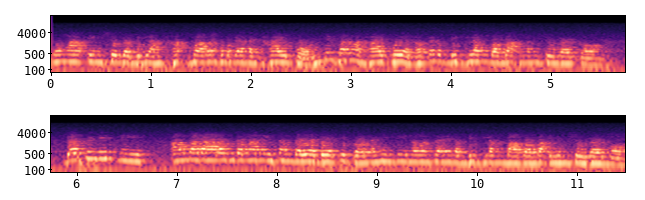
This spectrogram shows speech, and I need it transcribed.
nung aking sugar, biglang, ha, parang kumbaga nag-hypo. Hindi pa naman hypo yan, no? pero biglang baba ng sugar ko. definitely, ang mararamdaman ng isang diabetiko na hindi naman sanay na biglang bababa yung sugar mo,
